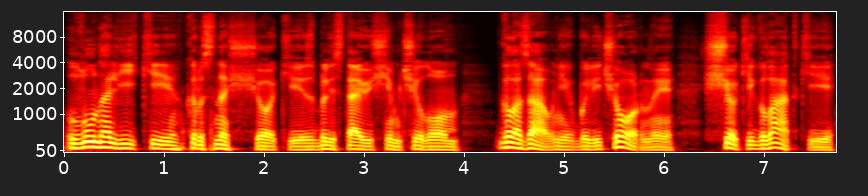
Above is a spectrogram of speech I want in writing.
луноликие, краснощекие, с блистающим челом — Глаза у них были черные, щеки гладкие,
